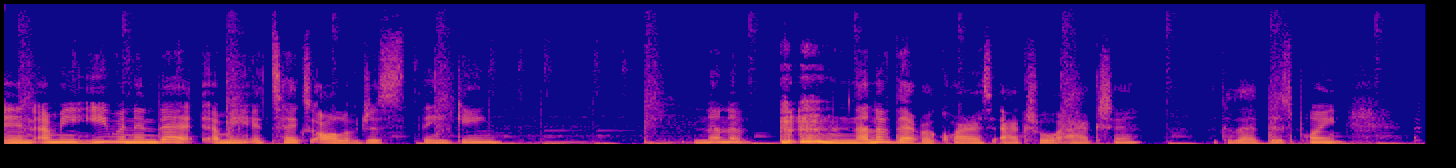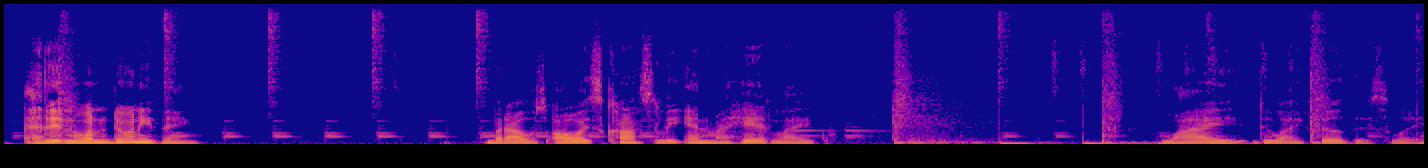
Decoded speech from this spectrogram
And I mean, even in that, I mean, it takes all of just thinking. None of none of that requires actual action because at this point, I didn't want to do anything. But I was always constantly in my head like, why do I feel this way?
